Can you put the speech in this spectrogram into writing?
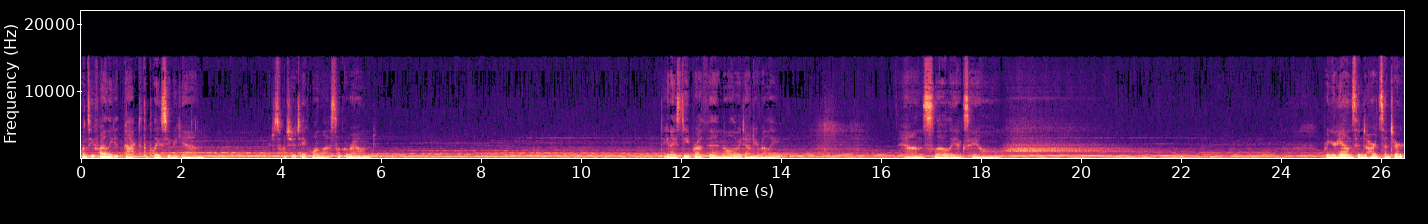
Once you finally get back to the place you began, I just want you to take one last look around. Take a nice deep breath in all the way down to your belly. And slowly exhale. Bring your hands into heart center.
